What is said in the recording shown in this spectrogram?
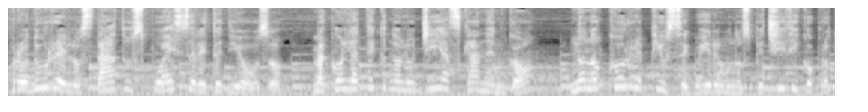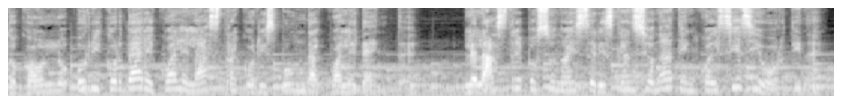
Produrre lo status può essere tedioso, ma con la tecnologia Scan Go non occorre più seguire uno specifico protocollo o ricordare quale lastra corrisponda a quale dente. Le lastre possono essere scansionate in qualsiasi ordine.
